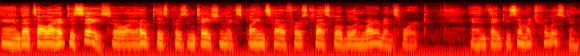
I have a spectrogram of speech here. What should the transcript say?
And that's all I had to say. So I hope this presentation explains how first-class global environments work. And thank you so much for listening.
